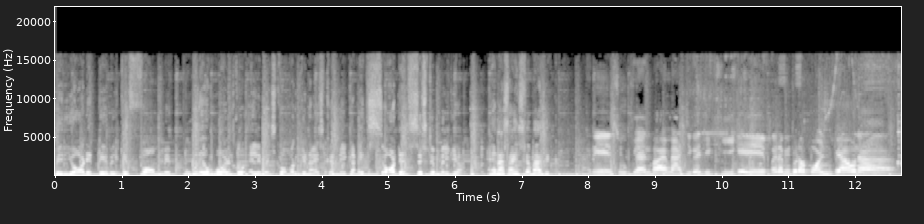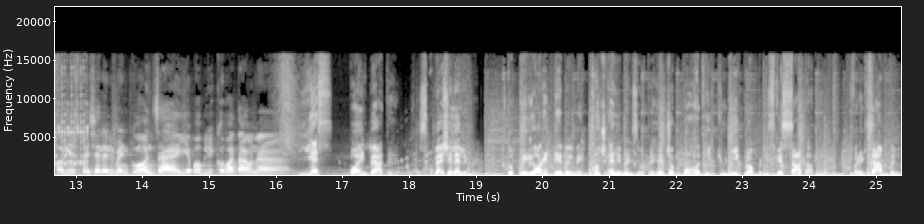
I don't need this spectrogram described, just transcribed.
पीरियोडिक टेबल के फॉर्म में पूरे वर्ल्ड को एलिमेंट्स को ऑर्गेनाइज करने का एक सॉर्टेड सिस्टम मिल गया। है ना साइंस का मैजिक अरे सुफियान भाई मैजिक अजी ठीक है पर अभी थोड़ा पॉइंट पे आओ ना। और ये स्पेशल एलिमेंट कौन सा है ये पब्लिक को बताओ ना। यस पॉइंट पे आते हैं। स्पेशल एलिमेंट तो पीरियोडिक टेबल में कुछ एलिमेंट्स होते हैं जो बहुत ही यूनिक प्रॉपर्टीज़ के साथ आते हैं। फॉर एग्ज़ाम्पल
